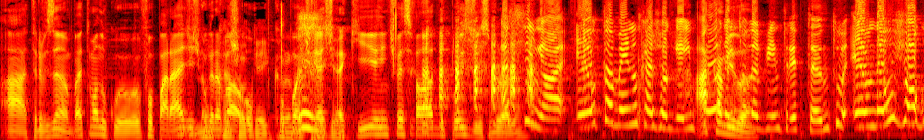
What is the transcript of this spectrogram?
Ah, Trevisan, vai tomar no cu. Eu eu vou parar de tipo, gravar o, joguei o podcast aqui e a gente vai se falar depois disso, brother. Assim, ó, eu também nunca joguei, Ah, porém, Camila. todavia, entretanto, eu não jogo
